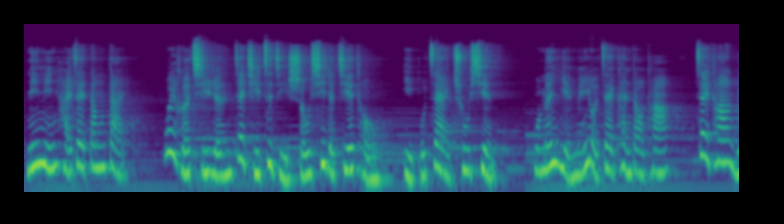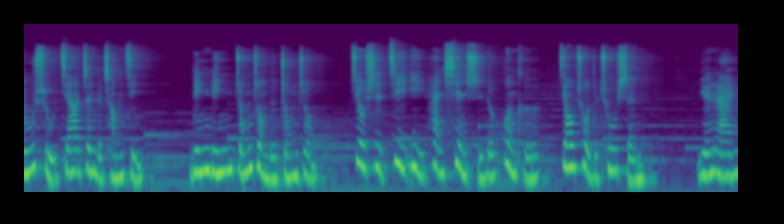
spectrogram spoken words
明明还在当代，为何其人在其自己熟悉的街头已不再出现？我们也没有再看到他，在他如数家珍的场景，林林总总的种种，就是记忆和现实的混合交错的出神。原来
